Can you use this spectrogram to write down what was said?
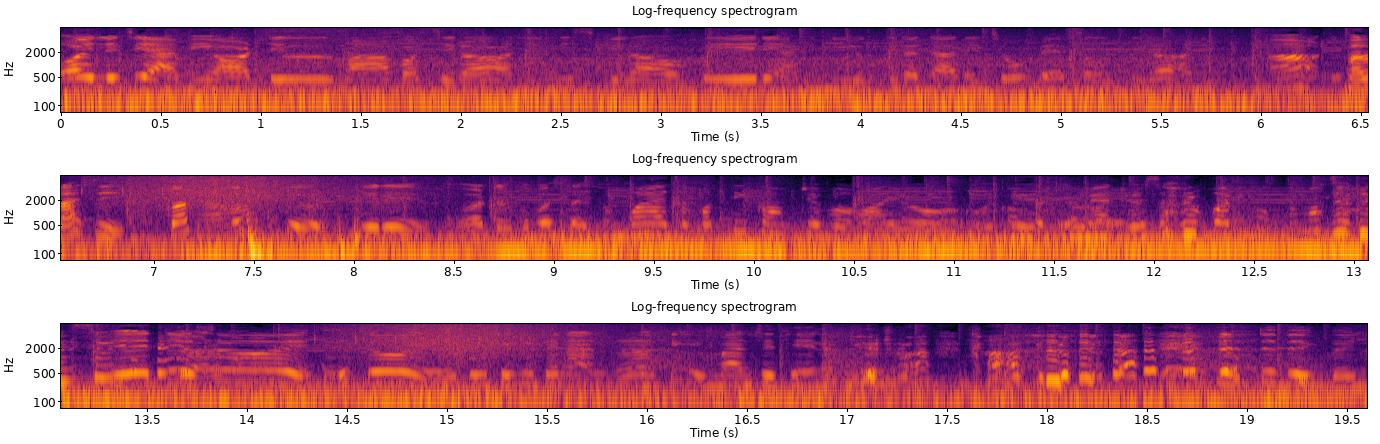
अहिले चाहिँ हामी होटेलमा बसेर अनि निस्केर फेरि हामी न्युयोर्कतिर जाँदैछौँ भेसलतिर अनि खलासी कस्तो थियो के अरे होटलको बसाइ मलाई त कति कम्फर्टेबल भयो. म्याट्रेसहरू पनि कस्तो मजाले ए सुत्यो। त्यो यसो यसो हेरेको उठेको थिएन भनेर के मान्छे थिएन पेटमा पेटै देख्दैन।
